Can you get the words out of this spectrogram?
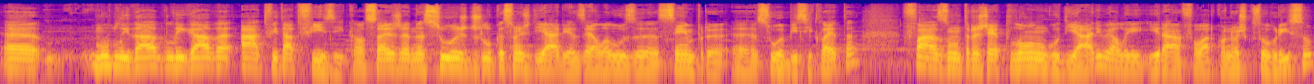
Uh, mobilidade ligada à atividade física, ou seja, nas suas deslocações diárias ela usa sempre a sua bicicleta, faz um trajeto longo diário, ela irá falar connosco sobre isso,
